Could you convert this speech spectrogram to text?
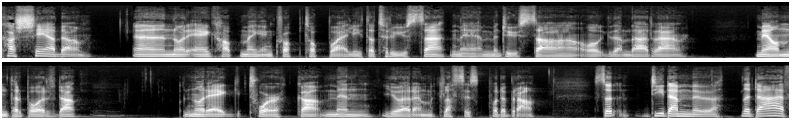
Hva skjer da uh, når jeg har på meg en crop top og ei lita truse med Medusa og den der uh, meanderborda? Når jeg twerker, men gjør en klassisk på det bra. Så de der møtene der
